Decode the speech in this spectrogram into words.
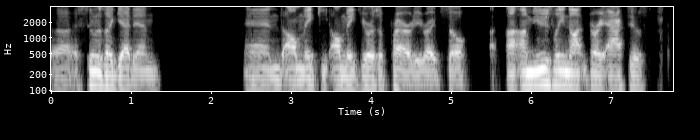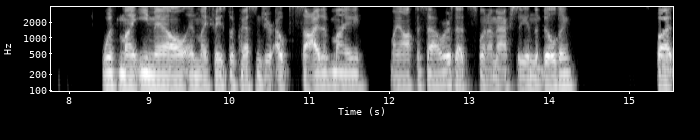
uh, as soon as I get in, and I'll make I'll make yours a priority, right? So I'm usually not very active with my email and my Facebook Messenger outside of my my office hours. That's when I'm actually in the building. But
